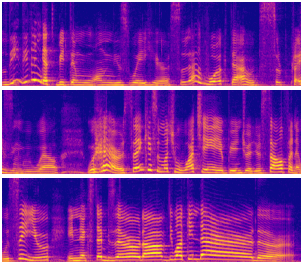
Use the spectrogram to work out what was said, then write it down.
Lee didn't get beaten on his way here, so that worked out surprisingly well. Well, thank you so much for watching. I hope you enjoyed yourself, and I will see you in next episode of The Walking Dead.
